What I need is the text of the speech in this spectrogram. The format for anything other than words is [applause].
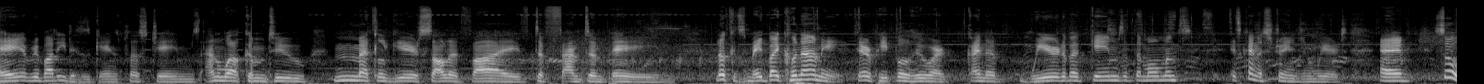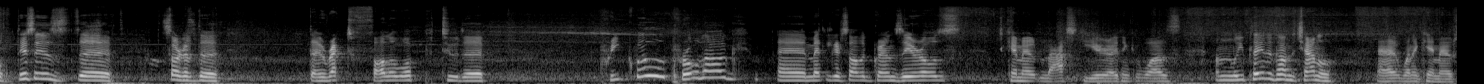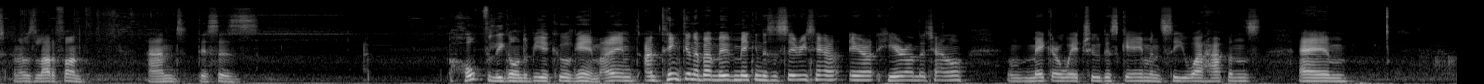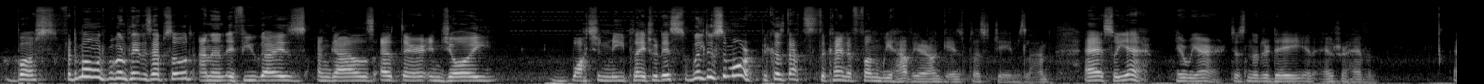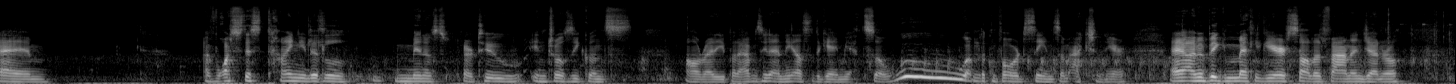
Hey everybody, this is Games Plus James, and welcome to Metal Gear Solid 5 The Phantom Pain. Look, it's made by Konami. They're people who are kind of weird about games at the moment. It's kind of strange and weird. Um, so, this is the sort of the direct follow up to the prequel, prologue, uh, Metal Gear Solid Ground Zeroes, which came out last year, I think it was. And we played it on the channel uh, when it came out, and it was a lot of fun. And this is hopefully going to be a cool game. I'm I'm thinking about maybe making this a series here here, here on the channel, make our way through this game and see what happens. Um, but for the moment, we're going to play this episode, and then if you guys and gals out there enjoy watching me play through this, we'll do some more because that's the kind of fun we have here on Games Plus James Land. Uh, so yeah, here we are, just another day in outer heaven. Um, I've watched this tiny little minute or two intro sequence already, but I haven't seen anything else of the game yet. So, woo! I'm looking forward to seeing some action here. Uh, I'm a big Metal Gear Solid fan in general,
